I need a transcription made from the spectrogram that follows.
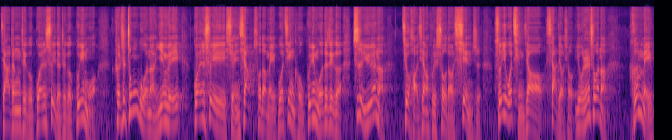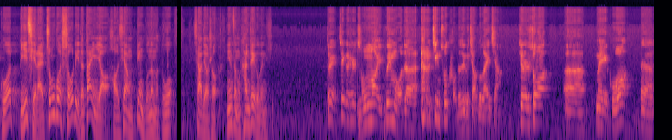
加征这个关税的这个规模，可是中国呢，因为关税选项受到美国进口规模的这个制约呢，就好像会受到限制。所以我请教夏教授，有人说呢，和美国比起来，中国手里的弹药好像并不那么多。夏教授，您怎么看这个问题？对，这个是从贸易规模的 进出口的这个角度来讲，就是说，呃，美国。呃，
